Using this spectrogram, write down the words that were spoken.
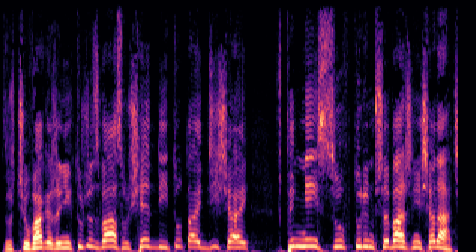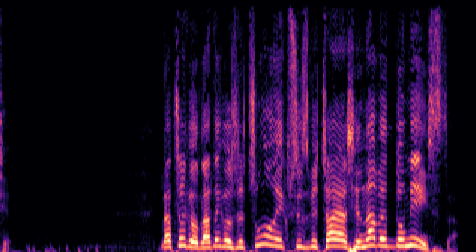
Zwróćcie uwagę, że niektórzy z Was usiedli tutaj dzisiaj, w tym miejscu, w którym przeważnie siadacie. Dlaczego? Dlatego, że człowiek przyzwyczaja się nawet do miejsca.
